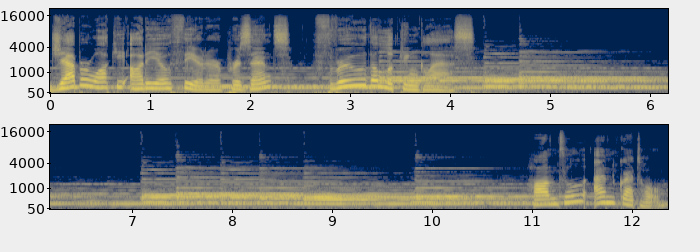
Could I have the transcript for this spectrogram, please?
Jabberwocky Audio Theater presents Through the Looking Glass. Hansel and Gretel.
